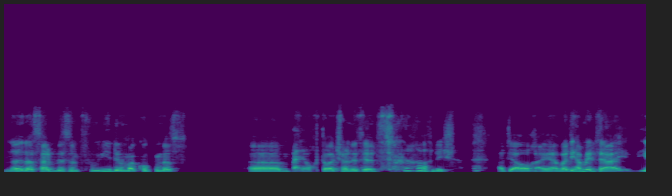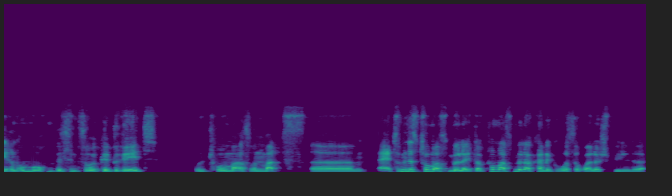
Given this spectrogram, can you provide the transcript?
ne, das ist halt ein bisschen fluide. Mal gucken, dass ähm, auch Deutschland ist jetzt, hat ja auch, aber die haben jetzt ja ihren Umbruch ein bisschen zurückgedreht und Thomas und Mats, äh, naja, zumindest Thomas Müller. Ich glaube, Thomas Müller kann eine große Rolle spielen.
